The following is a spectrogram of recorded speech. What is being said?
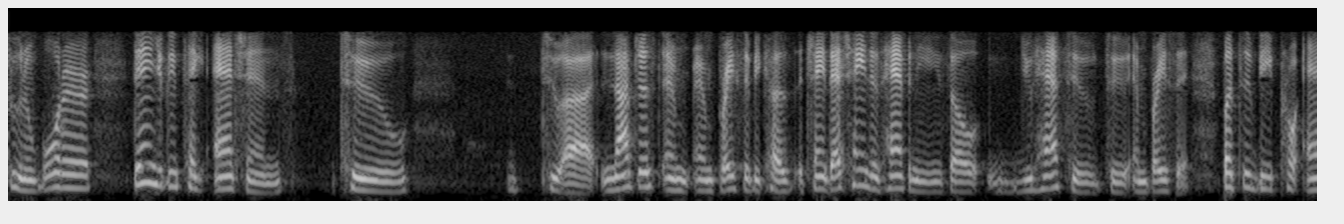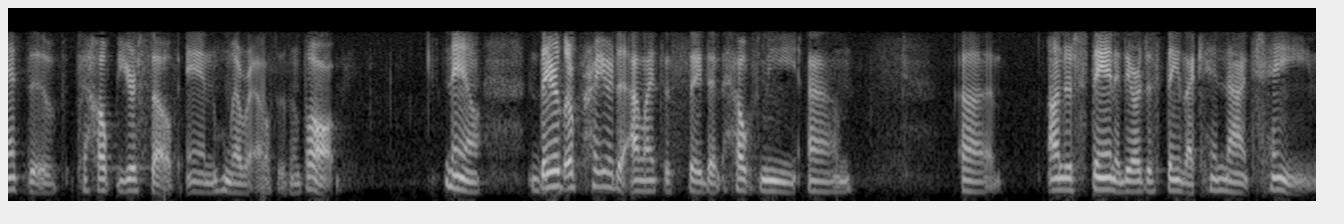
food and water? Then you can take actions to to uh not just em- embrace it because the change that change is happening so you have to to embrace it but to be proactive to help yourself and whomever else is involved now there's a prayer that I like to say that helps me um uh, understand that there are just things I cannot change.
